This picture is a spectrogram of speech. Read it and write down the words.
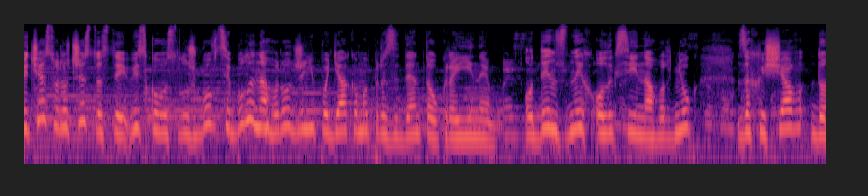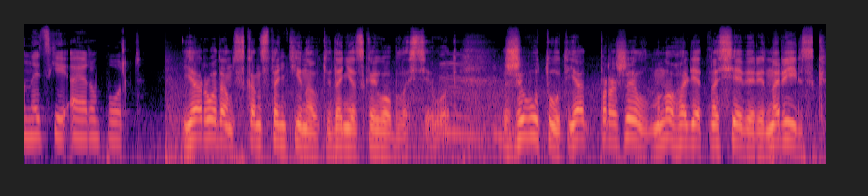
Під час урочистостей військовослужбовці були нагороджені подяками президента України. Один з них, Олексій Нагорнюк, захищав Донецький аеропорт. Я родом с Константиновки, Донецкой области. Вот. Живу тут. Я прожил много лет на севере, Норильск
